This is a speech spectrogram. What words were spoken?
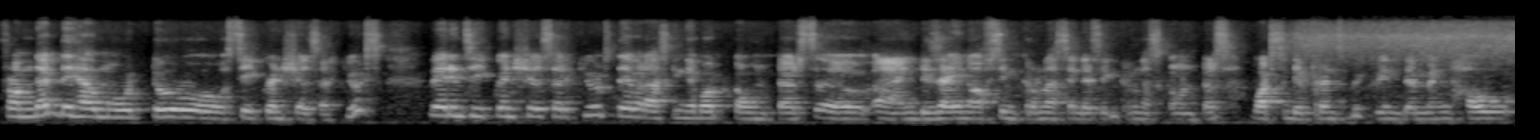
from that, they have moved to sequential circuits, where in sequential circuits, they were asking about counters uh, and design of synchronous and asynchronous counters. What's the difference between them and how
